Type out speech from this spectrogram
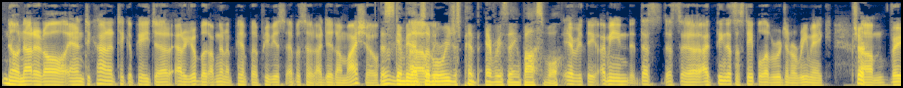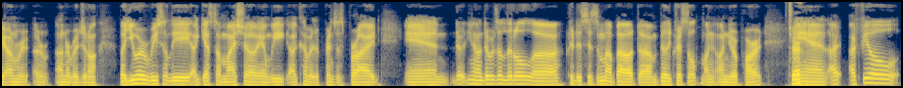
No, not at all. And to kind of take a page out, out of your book, I'm going to pimp a previous episode I did on my show. This is going to be the uh, episode uh, where we just pimp everything possible. Everything. I mean, that's that's. A, I think that's a staple of original remake. Sure. Um, very un- unoriginal. But you were recently a guest on my show, and we uh, covered The Princess Bride. And there, you know, there was a little uh, criticism about um, Billy Crystal on on your part. Sure. And I, I feel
